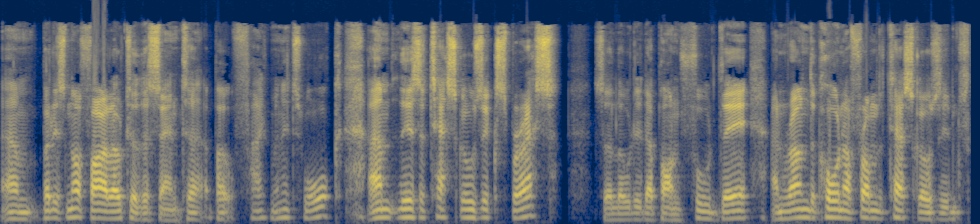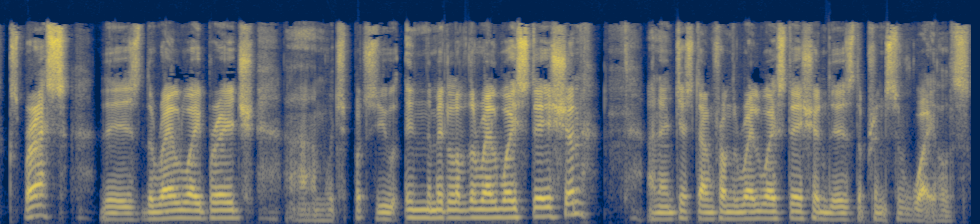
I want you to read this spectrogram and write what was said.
Um, but it's not far out of the centre, about five minutes walk. Um, there's a Tesco's Express, so loaded up on food there. And round the corner from the Tesco's Express, there's the railway bridge, um, which puts you in the middle of the railway station and then just down from the railway station there's the Prince of Wales.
